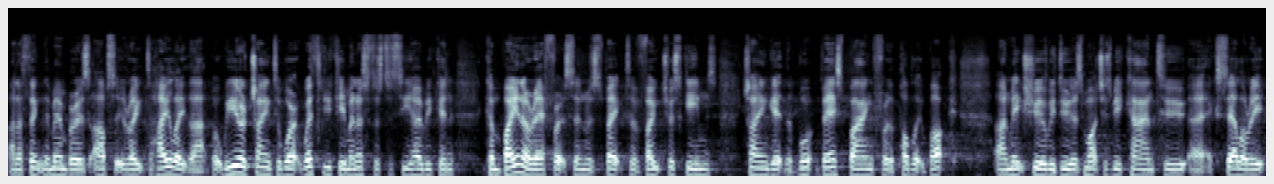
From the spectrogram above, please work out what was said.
and I think the member is absolutely right to highlight that but we are trying to work with UK ministers to see how we can combine our efforts in respect of voucher schemes try and get the best bang for the public buck and make sure we do as much as we can to uh, accelerate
